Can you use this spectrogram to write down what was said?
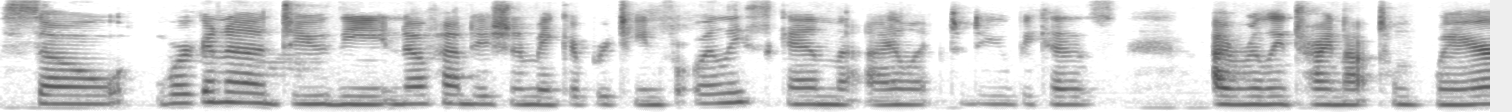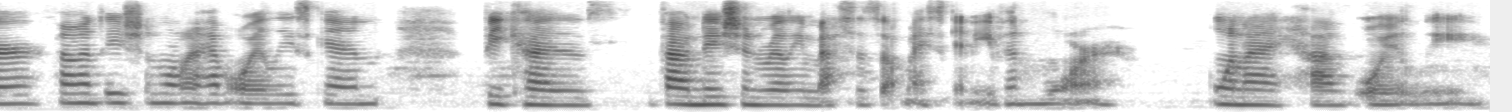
So, we're gonna do the no foundation makeup routine for oily skin that I like to do because I really try not to wear foundation when I have oily skin because foundation really messes up my skin even more when I have oily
